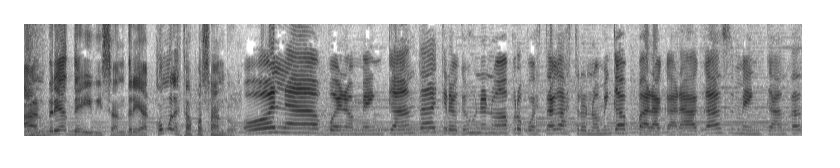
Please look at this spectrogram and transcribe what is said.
Andrea Davis, Andrea, ¿cómo le estás pasando? Hola, bueno, me encanta, creo que es una nueva propuesta gastronómica para Caracas, me encanta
